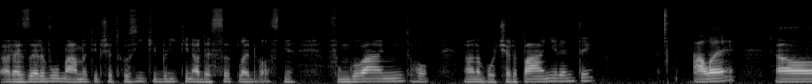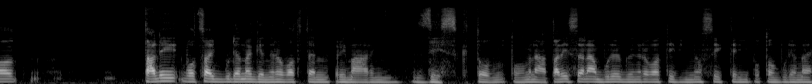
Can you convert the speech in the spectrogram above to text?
rezervu, máme ty předchozí kyblíky na 10 let vlastně fungování toho nebo čerpání renty, ale tady odsaď budeme generovat ten primární zisk. To, to znamená, tady se nám bude generovat ty výnosy, které potom budeme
